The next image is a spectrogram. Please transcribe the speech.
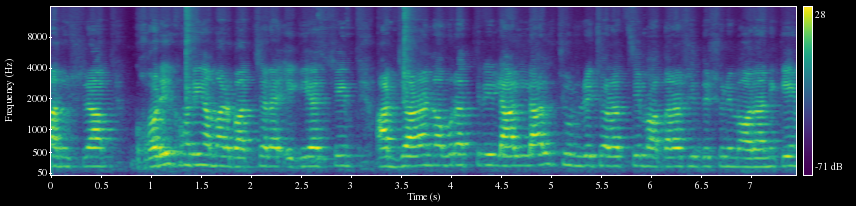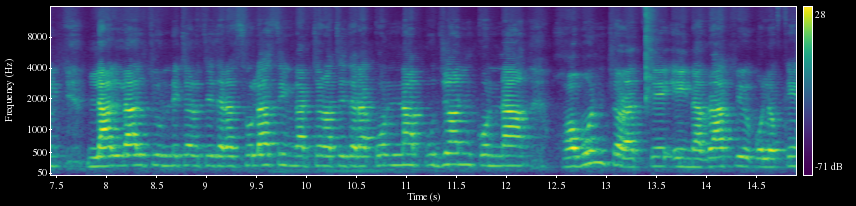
মানুষরা ঘরে ঘরে আমার বাচ্চারা এগিয়ে আসছে। আর যারা নবরাত্রি লাল লাল চুনরে চড়াচ্ছে, মা মাতারা সিদ্ধেশ্বরী মহারানীকে লাল লাল চুনরে চড়াচ্ছে, যারা সোলা সিঙ্গার চড়াচ্ছে, যারা কন্যা পূজন, কন্যা হবন চড়াচ্ছে এই নবরাত্রি উপলক্ষে।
